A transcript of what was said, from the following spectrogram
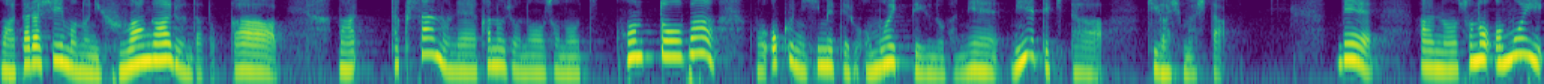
新しいものに不安があるんだとか、まあ、たくさんのね、彼女のその、本当はこう奥に秘めてる思いっていうのがね、見えてきた気がしました。で、あの、その思い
